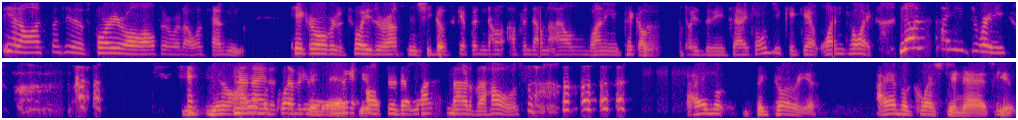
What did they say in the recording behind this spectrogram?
you know, especially this four year old there when I was having take her over to Toys R Us and she'd go skipping down up and down the aisles wanting to pick up toys and he'd say, I told you you could get one toy. No, I need three. You, you know, and then I I have had a a question seven year to old ask you. altar that locked him out of the house. I have a, Victoria, I have a question to ask you,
